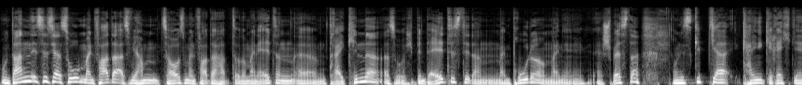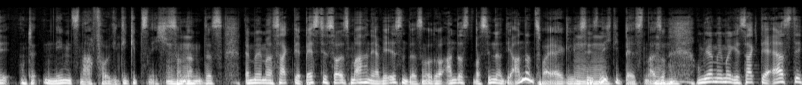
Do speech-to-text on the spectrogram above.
Und dann ist es ja so, mein Vater, also wir haben zu Hause, mein Vater hat oder meine Eltern ähm, drei Kinder, also ich bin der Älteste, dann mein Bruder und meine äh, Schwester. Und es gibt ja keine gerechte Unternehmensnachfolge, die gibt's nicht, sondern das, wenn man immer sagt, der Beste soll es machen, ja, wer ist denn das? Oder anders, was sind dann die anderen zwei eigentlich? Das sind nicht die Besten. Also, und wir haben immer gesagt, der Erste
